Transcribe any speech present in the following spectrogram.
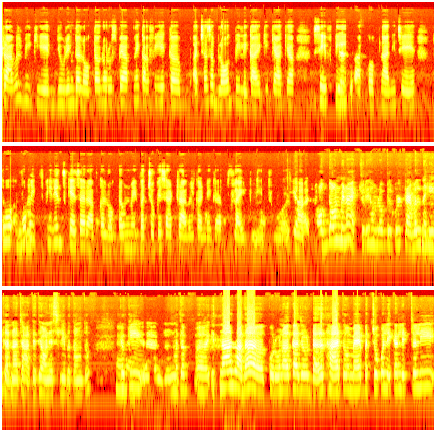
ट्रैवल भी किए ड्यूरिंग द लॉकडाउन और उस पे आपने काफ़ी एक अच्छा सा ब्लॉग भी लिखा है कि क्या क्या सेफ्टी आपको अपनानी चाहिए। तो वो एक्सपीरियंस कैसा रहा आपका लॉकडाउन में बच्चों के साथ ट्रैवल करने का फ़्लाइट के थ्रू या लॉकडाउन में ना एक्चुअली हम लोग बिल्कुल ट्रैवल नहीं करना चाहते थे ऑनेस्टली बताऊँ तो। क्योंकि हम्म मतलब इतना ज़्यादा कोरोना का जो डर था तो मैं बच्चों को लेकर लिटरली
